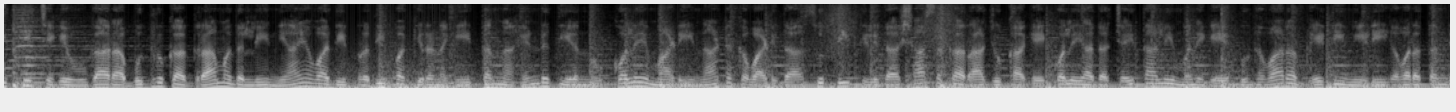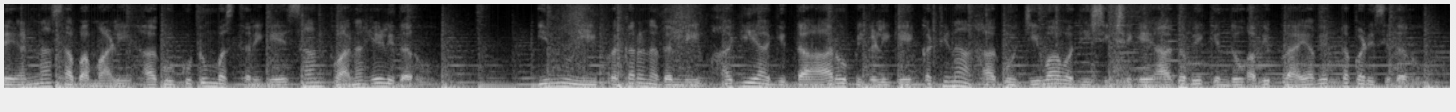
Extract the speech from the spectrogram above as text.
ಇತ್ತೀಚೆಗೆ ಉಗಾರ ಬುದ್ರುಕ ಗ್ರಾಮದಲ್ಲಿ ನ್ಯಾಯವಾದಿ ಪ್ರದೀಪ ಕಿರಣಗಿ ತನ್ನ ಹೆಂಡತಿಯನ್ನು ಕೊಲೆ ಮಾಡಿ ನಾಟಕವಾಡಿದ ಸುದ್ದಿ ತಿಳಿದ ಶಾಸಕ ರಾಜು ಕಾಗೆ ಕೊಲೆಯಾದ ಚೈತಾಲಿ ಮನೆಗೆ ಬುಧವಾರ ಭೇಟಿ ನೀಡಿ ಅವರ ತಂದೆ ಅಣ್ಣಾ ಮಾಡಿ ಹಾಗೂ ಕುಟುಂಬಸ್ಥರಿಗೆ ಸಾಂತ್ವನ ಹೇಳಿದರು. ಇನ್ನು ಈ ಪ್ರಕರಣದಲ್ಲಿ ಭಾಗಿಯಾಗಿದ್ದ ಆರೋಪಿಗಳಿಗೆ ಕಠಿಣ ಹಾಗೂ ಜೀವಾವಧಿ ಶಿಕ್ಷೆಗೆ ಆಗಬೇಕೆಂದು ಅಭಿಪ್ರಾಯ ವ್ಯಕ್ತಪಡಿಸಿದರು.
